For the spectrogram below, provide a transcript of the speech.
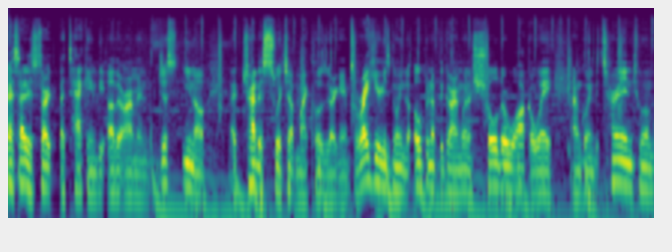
I decided to start attacking the other arm and just, you know, uh, try to switch up my close guard game. So right here, he's going to open up the guard. I'm going to shoulder walk away and I'm going to turn into him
